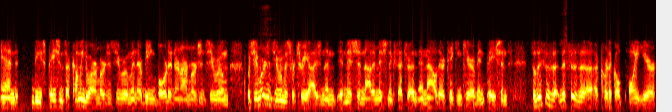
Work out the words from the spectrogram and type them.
And these patients are coming to our emergency room and they're being boarded in our emergency room, which the emergency room is for triage and then admission, not admission, etc. And, and now they're taking care of inpatients. So this is a, this is a, a critical point here,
